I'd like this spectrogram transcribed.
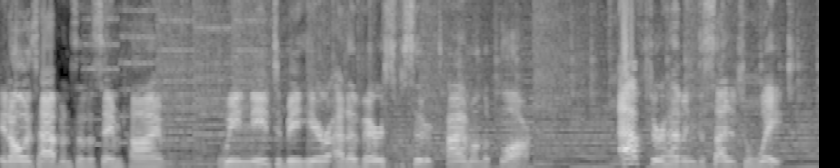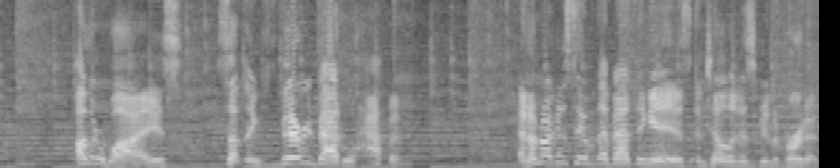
it always happens at the same time. We need to be here at a very specific time on the clock, after having decided to wait. Otherwise, something very bad will happen. And I'm not going to say what that bad thing is until it has been averted.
